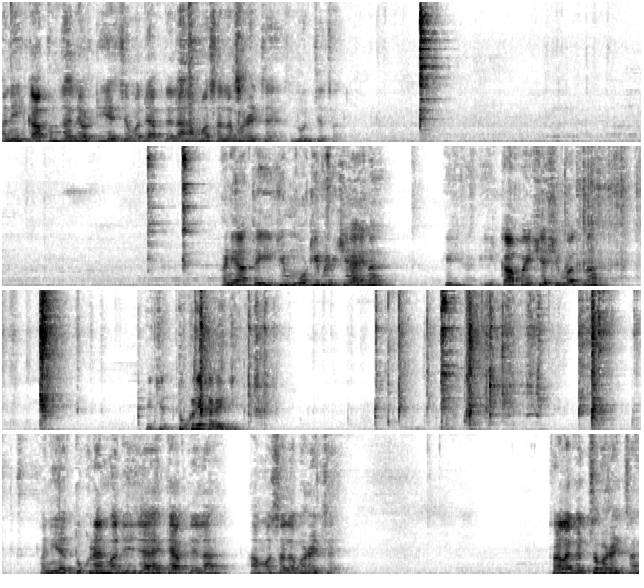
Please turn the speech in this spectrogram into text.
आणि ही कापून झाल्यावरती याच्यामध्ये आपल्याला हा मसाला भरायचा आहे लोणच्याचा. आणि आता ही जी मोठी मिरची आहे ना ही ही कापायची अशी मधनं याचे तुकडे करायचे. आणि या तुकड्यांमध्ये जे आहे ते आपल्याला हा मसाला भरायचा आहे. चांगला गच्च भरायचा.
